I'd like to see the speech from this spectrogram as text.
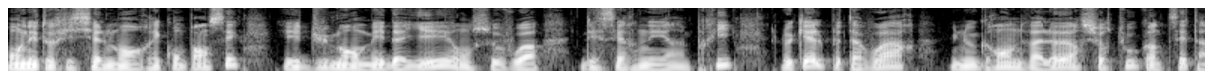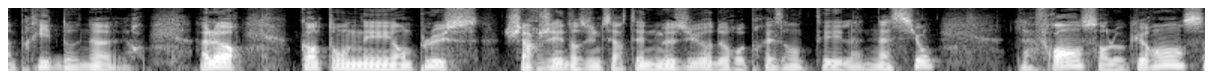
On est officiellement récompensé et dûment médaillé, on se voit décerner un prix, lequel peut avoir une grande valeur, surtout quand c'est un prix d'honneur. Alors, quand on est en plus chargé dans une certaine mesure de représenter la nation, la France, en l'occurrence,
